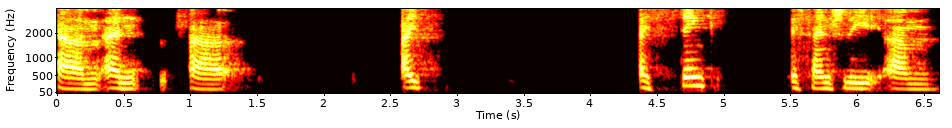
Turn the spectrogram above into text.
um, and uh, I. I think essentially um,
